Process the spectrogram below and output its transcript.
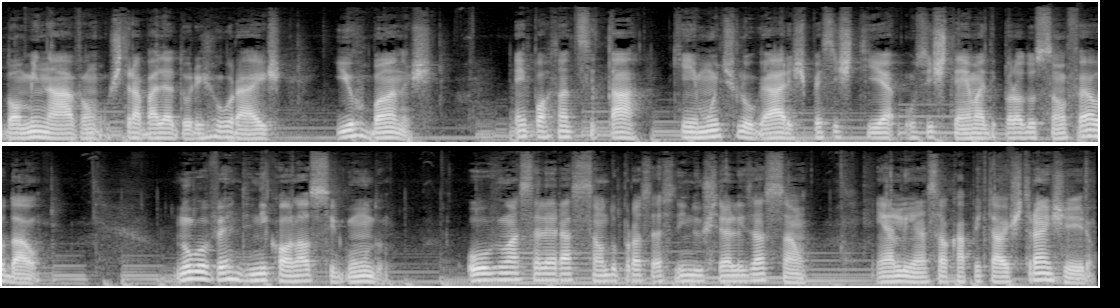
dominavam os trabalhadores rurais e urbanos. É importante citar que em muitos lugares persistia o sistema de produção feudal. No governo de Nicolau II, houve uma aceleração do processo de industrialização, em aliança ao capital estrangeiro.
